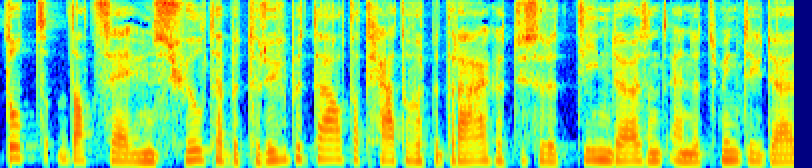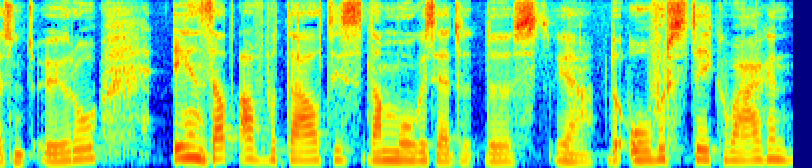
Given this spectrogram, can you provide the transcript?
totdat zij hun schuld hebben terugbetaald. Dat gaat over bedragen tussen de 10.000 en de 20.000 euro. Eens dat afbetaald is, dan mogen zij de, ja, de oversteek wagen.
